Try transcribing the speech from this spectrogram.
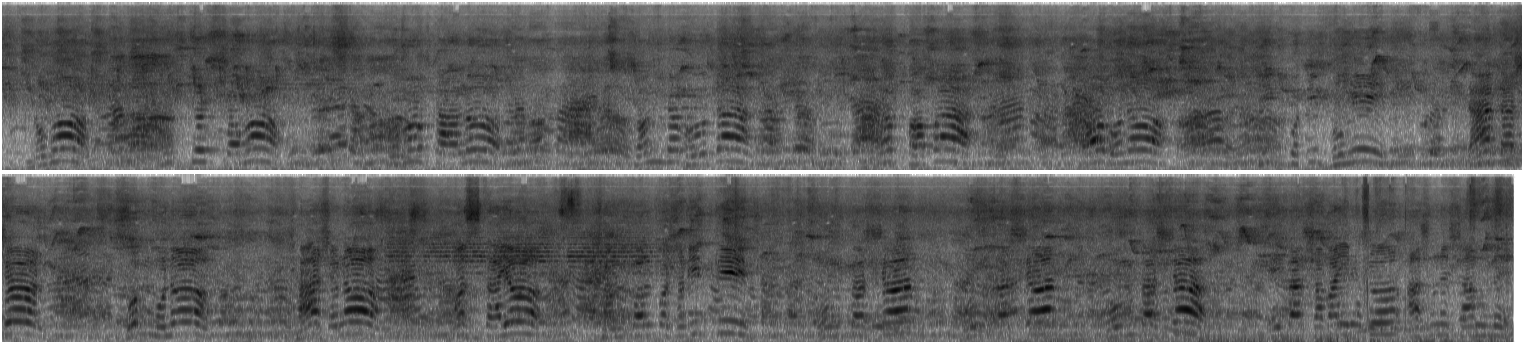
নম সম কালো মানব পাপা অবন দিকপতি ভূমি ব্রহ্মণ সংকল্প সনিধি ওম তস্যাৎ ওম এইবার সবাই একটু আসনের সামনে।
